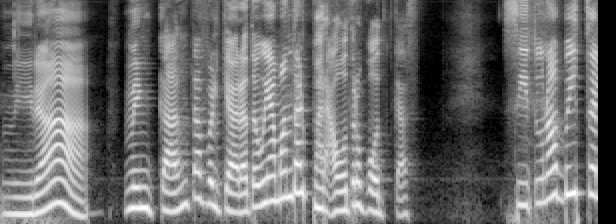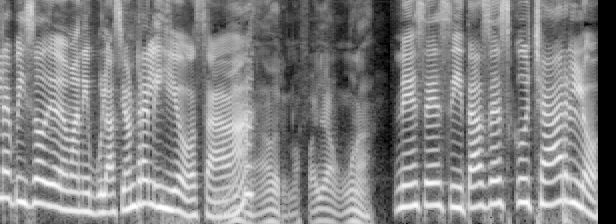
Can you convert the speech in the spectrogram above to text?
Mira, me encanta porque ahora te voy a mandar para otro podcast. Si tú no has visto el episodio de manipulación religiosa, madre, no falla una. necesitas escucharlo.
